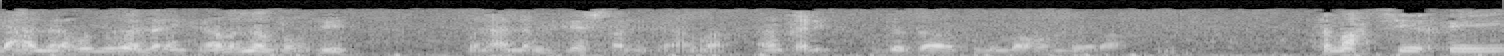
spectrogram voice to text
لعله هذا إن شاء الله ننظر فيه ولعله يتيسر إن شاء الله. عن قريب. جزاكم الله خيرا. سماحة الشيخ في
